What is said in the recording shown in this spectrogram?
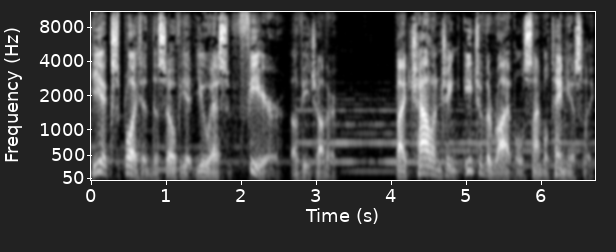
he exploited the Soviet U.S. fear of each other by challenging each of the rivals simultaneously.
